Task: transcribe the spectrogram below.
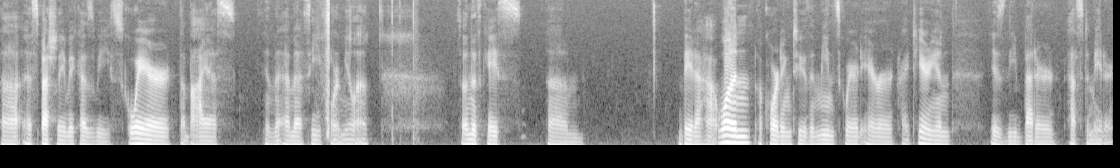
uh, especially because we square the bias in the MSE formula. So in this case, um, beta hat 1, according to the mean squared error criterion, is the better estimator.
